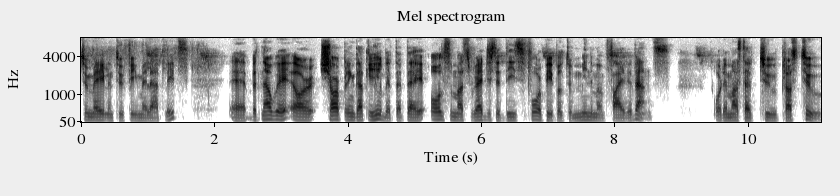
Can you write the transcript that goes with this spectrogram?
two male and two female athletes. Uh, but now we are sharpening that a little bit that they also must register these four people to minimum five events, or they must have two plus two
